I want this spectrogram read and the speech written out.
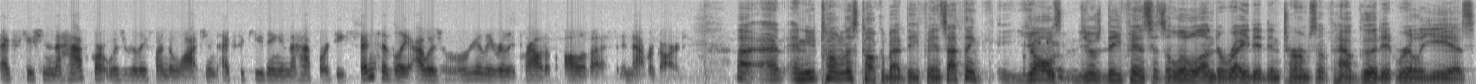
execution in the half court was really fun to watch, and executing in the half court defensively, I was really really proud of all of us in that regard. Uh, and, and, you talk. Let's talk about defense. I think y'all's your defense is a little underrated in terms of how good it really is.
